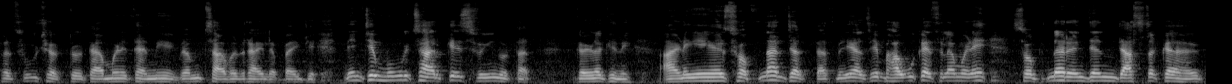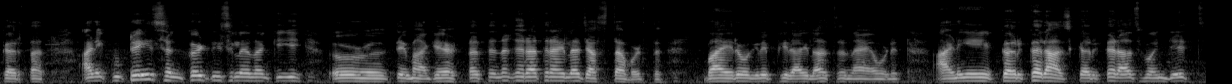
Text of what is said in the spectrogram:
फसवू शकतो. त्यामुळे त्यांनी एकदम सावध राहिलं पाहिजे. त्यांचे मूड सारखे स्विंग होतात. कळलं की नाही? आणि स्वप्नात जगतात. म्हणजे असे भावूक असल्यामुळे स्वप्नरंजन जास्त क करतात. आणि कुठेही संकट दिसलं ना की ते मागे हटतात. त्यांना घरात राहायला जास्त आवडतं. बाहेर वगैरे फिरायला असं नाही आवडत. आणि कर्कराज कर्कराज म्हणजेच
